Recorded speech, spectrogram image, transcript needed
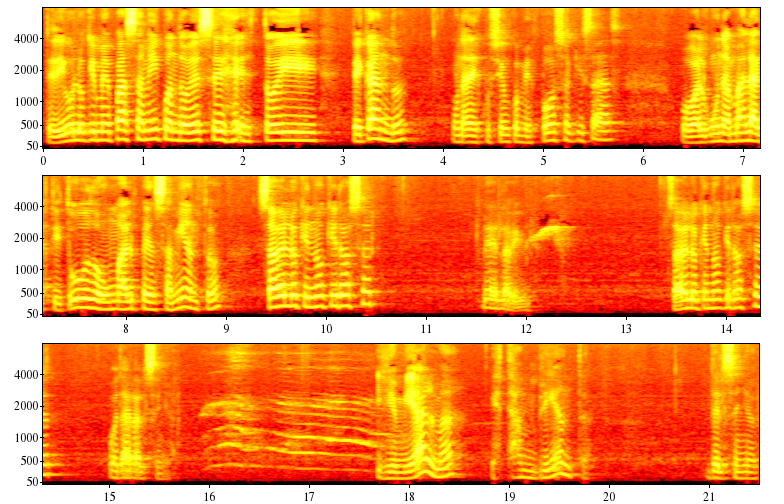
Te digo lo que me pasa a mí cuando a veces estoy pecando, una discusión con mi esposa quizás, o alguna mala actitud o un mal pensamiento. ¿Sabes lo que no quiero hacer? Leer la Biblia. ¿Sabes lo que no quiero hacer? Orar al Señor. Y mi alma está hambrienta del Señor.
